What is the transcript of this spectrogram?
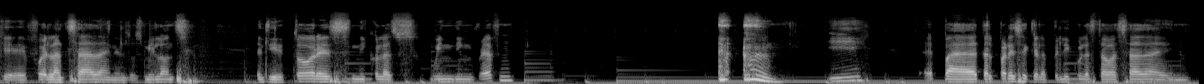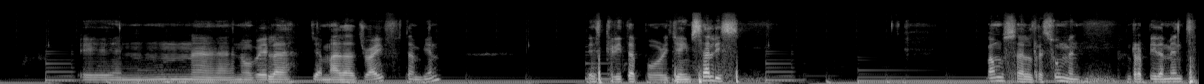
que fue lanzada en el 2011. El director es Nicholas Winding Refn y tal parece que la película está basada en, una novela llamada Drive también, escrita por James Salis. Vamos al resumen rápidamente.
